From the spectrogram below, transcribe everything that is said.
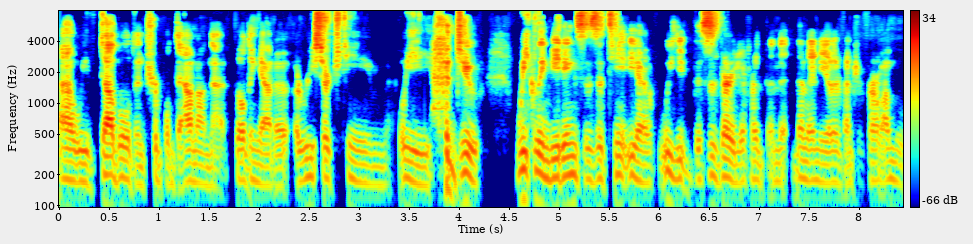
uh, we've doubled and tripled down on that, building out a, a, research team. We do weekly meetings as a team. You know, we this is very different than than any other venture firm I'm,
